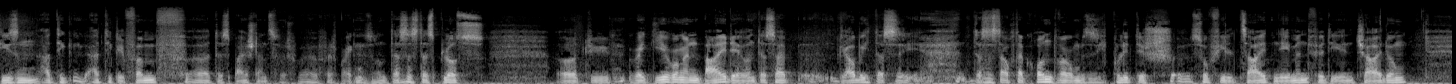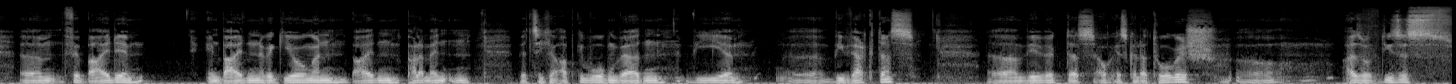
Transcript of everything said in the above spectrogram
diesen Artikel, Artikel 5 äh, des Beistandsversprechens. Und das ist das Plus. Äh, die Regierungen beide, und deshalb äh, glaube ich, dass sie, das ist auch der Grund, warum sie sich politisch so viel Zeit nehmen für die Entscheidung, ähm, für beide in beiden Regierungen, beiden Parlamenten wird sicher abgewogen werden, wie, äh, wie wirkt das, äh, wie wirkt das auch eskalatorisch. Äh, also dieses,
